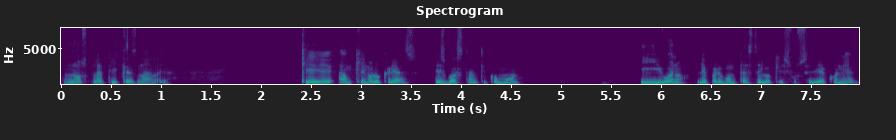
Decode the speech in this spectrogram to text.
nos platicas, Nadia. Que aunque no lo creas, es bastante común. Y bueno, ¿le preguntaste lo que sucedía con él?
